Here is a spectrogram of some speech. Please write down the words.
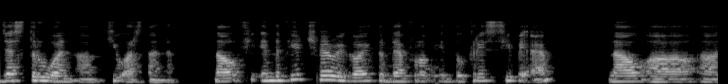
just through one um, QR standard. Now, in the future, we're going to develop into QRIS CPM. Now, uh, uh,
